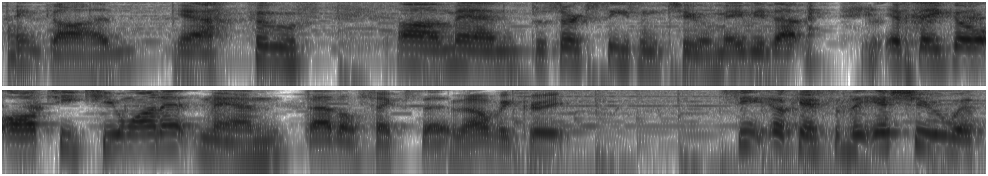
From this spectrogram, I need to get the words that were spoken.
Thank God. Yeah. Oh man, Berserk season two. Maybe that if they go all TQ on it, man, that'll fix it. That'll be great. See, okay, so the issue with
